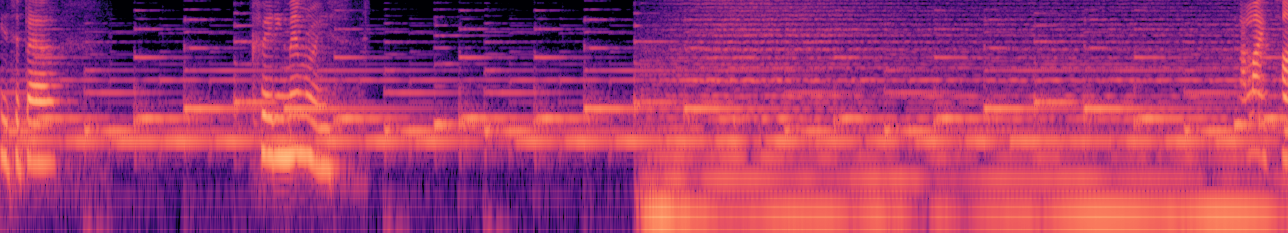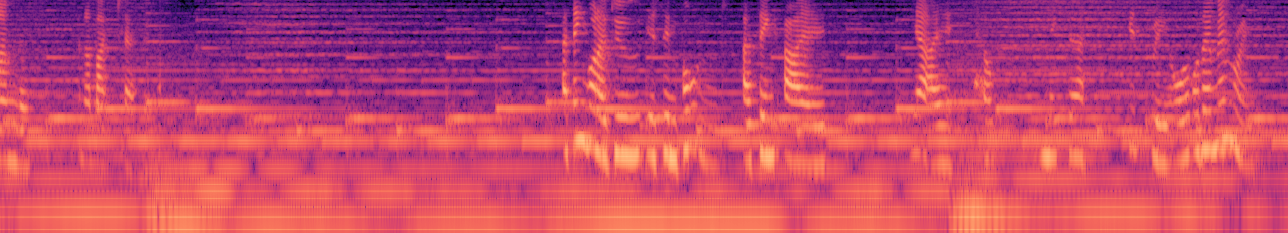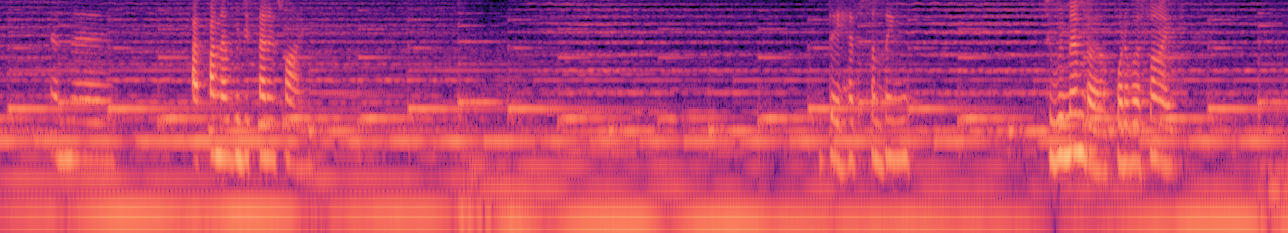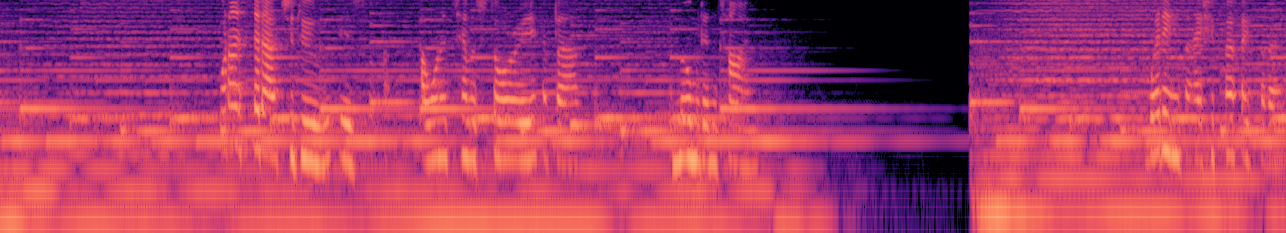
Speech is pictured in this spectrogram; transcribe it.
is about creating memories. I like timeless and I like classic. I think what I do is important. I think I, yeah, I help make their history or, or their memories, and uh, I find that really satisfying. They have something to remember what it was like. What I set out to do is I want to tell a story about a moment in time. Weddings are actually perfect for that.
